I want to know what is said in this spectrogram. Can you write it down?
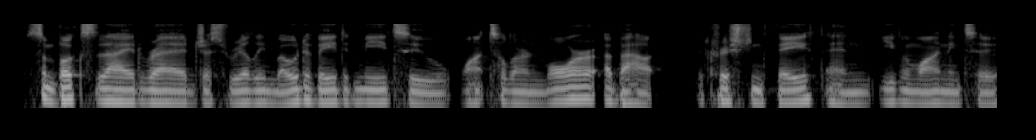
some books that I had read just really motivated me to want to learn more about the Christian faith and even wanting to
